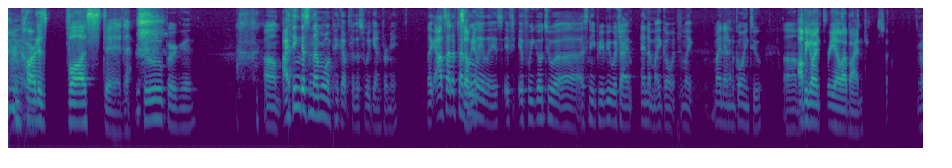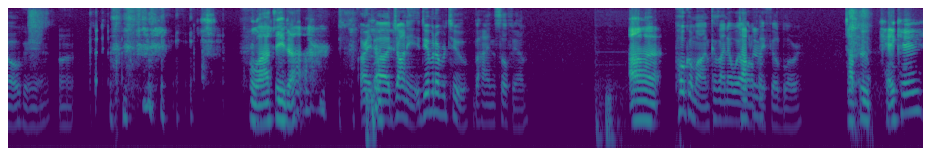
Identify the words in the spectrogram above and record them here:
Alright. Card is busted. super good. Um, I think that's the number one pickup for this weekend for me. Like outside of Tapu Sylvia? Lele's, if if we go to a, a sneak preview, which I end up might going like might end up going to. Um, I'll be going 3-0 at mine. So. Oh, okay. Yeah. All right. La di da. All right, uh, Johnny, do you have a number two behind Sylveon? Uh, Pokemon, because I know we all want to play Field Blower. Tapu KK, the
